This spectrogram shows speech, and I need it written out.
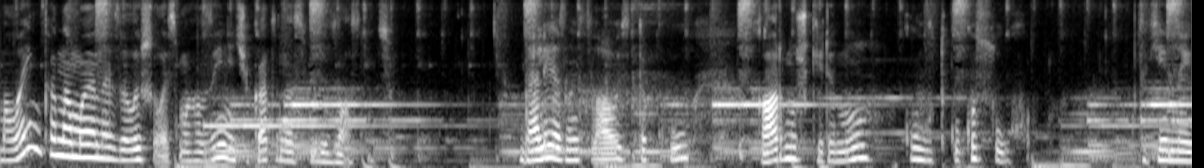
маленька на мене, залишилась в магазині чекати на свою власницю. Далі я знайшла ось таку гарну шкіряну куртку, косуху. Такий в неї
